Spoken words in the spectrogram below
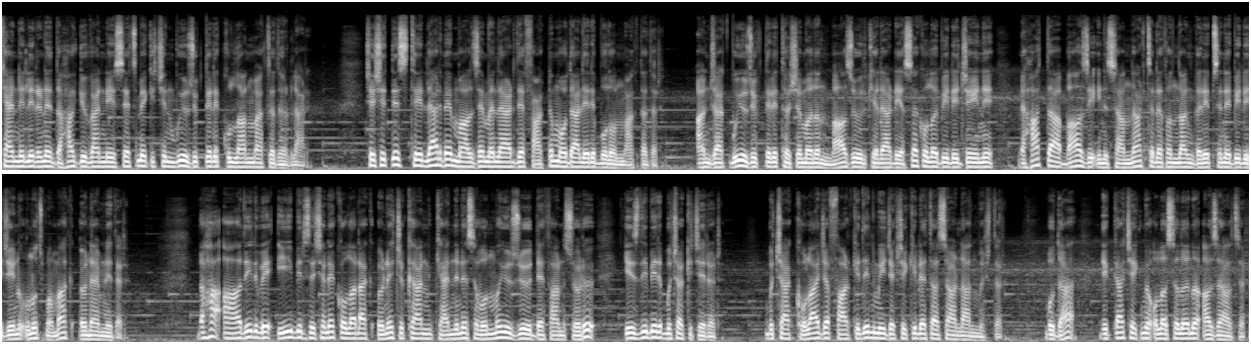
kendilerini daha güvenli hissetmek için bu yüzükleri kullanmaktadırlar. Çeşitli stiller ve malzemelerde farklı modelleri bulunmaktadır. Ancak bu yüzükleri taşımanın bazı ülkelerde yasak olabileceğini ve hatta bazı insanlar tarafından garipsenebileceğini unutmamak önemlidir. Daha adil ve iyi bir seçenek olarak öne çıkan kendini savunma yüzüğü defansörü gizli bir bıçak içerir. Bıçak kolayca fark edilmeyecek şekilde tasarlanmıştır. Bu da dikkat çekme olasılığını azaltır.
